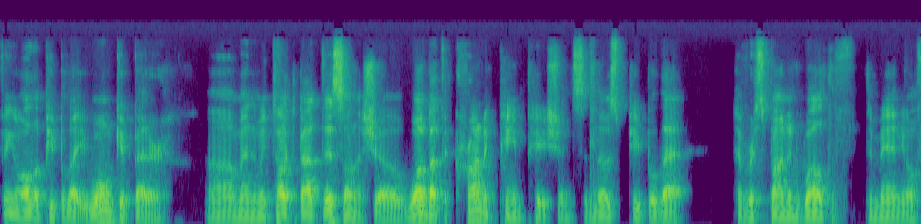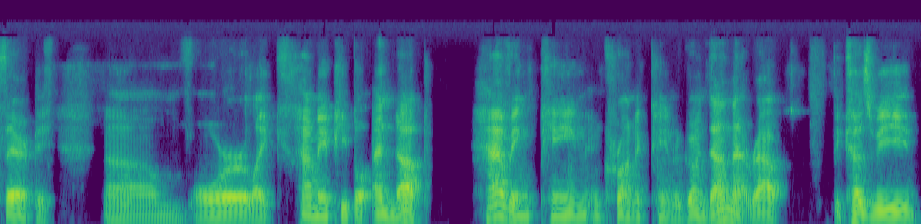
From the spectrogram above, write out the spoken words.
think of all the people that you won't get better. Um, and we talked about this on the show. What about the chronic pain patients and those people that have responded well to, to manual therapy? Um, or like how many people end up having pain and chronic pain or going down that route because we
